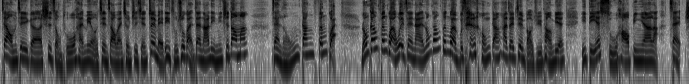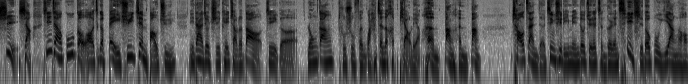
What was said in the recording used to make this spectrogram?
在我们这个市总图还没有建造完成之前，最美丽图书馆在哪里？你知道吗？在龙岗分馆。龙岗分馆位在哪里？龙岗分馆不在龙岗，它在健保局旁边，一叠俗号冰压啦，在市校。先找 Google 哦，这个北区健保局，你大概就只可以找得到这个龙岗图书分馆，它真的很漂亮，很棒，很棒，超赞的。进去里面都觉得整个人气质都不一样了哈，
